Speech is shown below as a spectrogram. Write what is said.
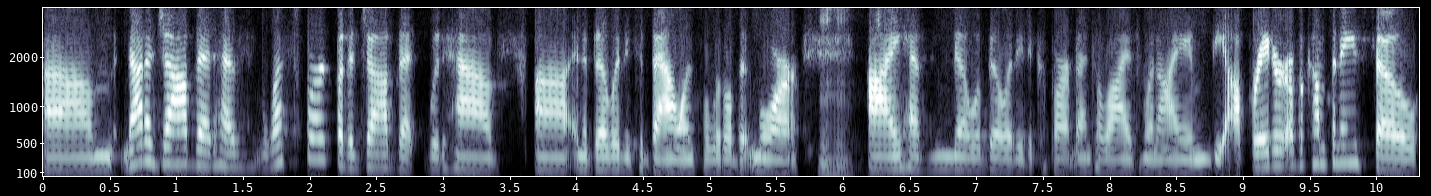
um, not a job that has less work, but a job that would have uh, an ability to balance a little bit more. Mm-hmm. I have no ability to compartmentalize when I am the operator of a company, so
